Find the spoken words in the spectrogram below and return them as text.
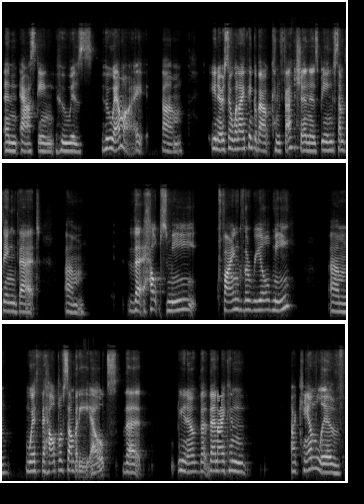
and asking who is who am I? Um, you know, so when I think about confession as being something that um, that helps me find the real me, um, with the help of somebody else that you know that then i can i can live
